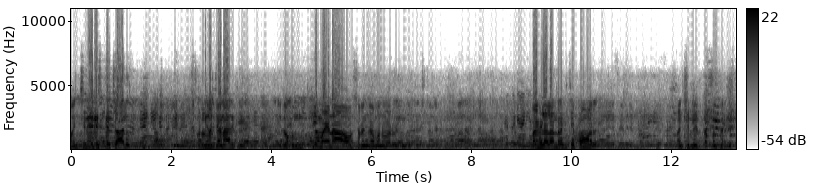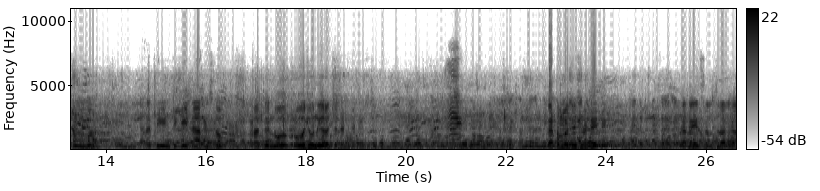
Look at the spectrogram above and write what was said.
మంచినీరు ఇస్తే చాలు. ఇక్కడున్న జనానికి ఇది ఒక ముఖ్యమైన అవసరంగా మనం ఆ రోజున గుర్తించుకోలేదు మహిళలందరికీ చెప్పాం వారు. మంచినీరు తప్పనిసరిగా ఇస్తామమ్మా. ప్రతి ఇంటికి ట్యాప్ ఇస్తాం. ప్రతి నో రోజు నీరు వచ్చేటట్టు. గతంలో చూసినట్టయితే గత ఐదు సంవత్సరాలుగా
